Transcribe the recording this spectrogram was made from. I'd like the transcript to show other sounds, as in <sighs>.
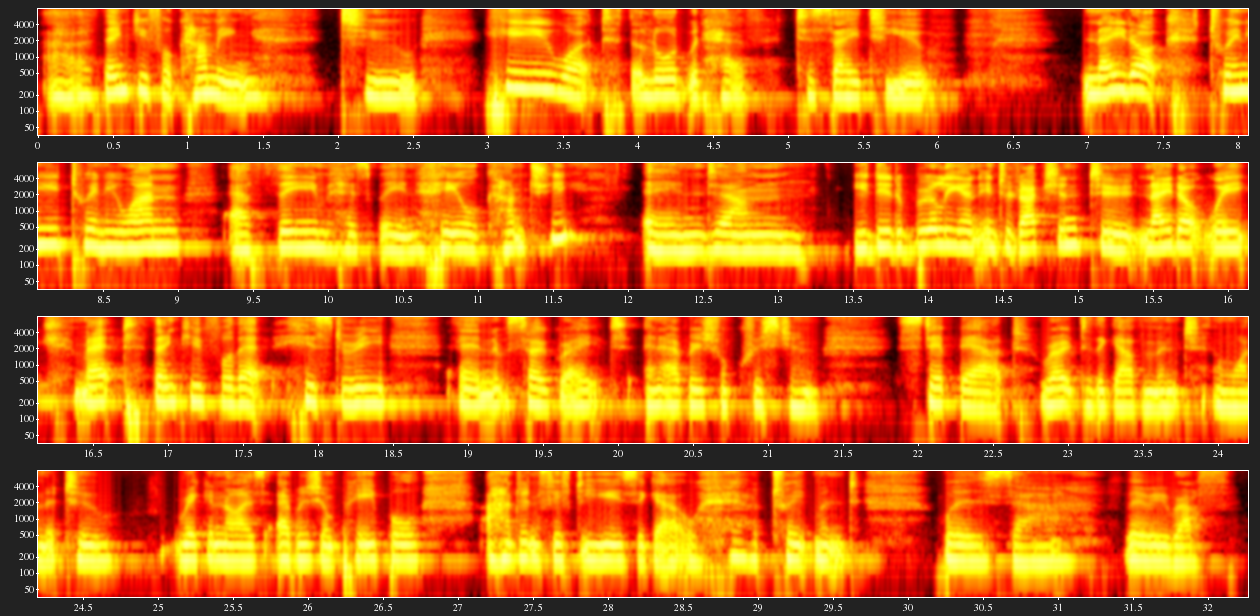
Uh, thank you for coming to hear what the Lord would have to say to you. NAIDOC 2021, our theme has been Heal Country. And um, you did a brilliant introduction to NAIDOC Week, Matt. Thank you for that history. And it was so great. An Aboriginal Christian stepped out, wrote to the government, and wanted to recognise Aboriginal people 150 years ago. Our treatment was uh, very rough.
